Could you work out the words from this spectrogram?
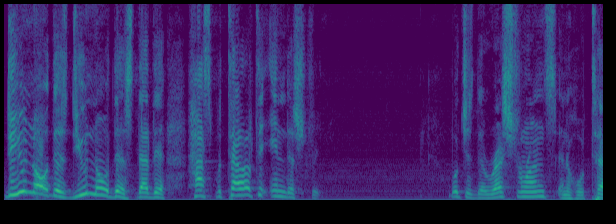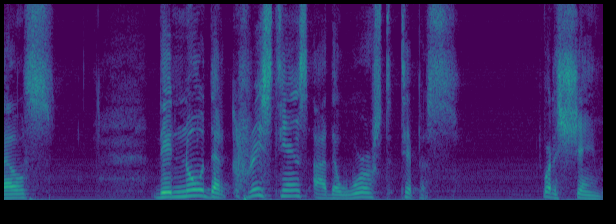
Do you know this? Do you know this? That the hospitality industry, which is the restaurants and hotels, they know that Christians are the worst tippers. What a shame.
